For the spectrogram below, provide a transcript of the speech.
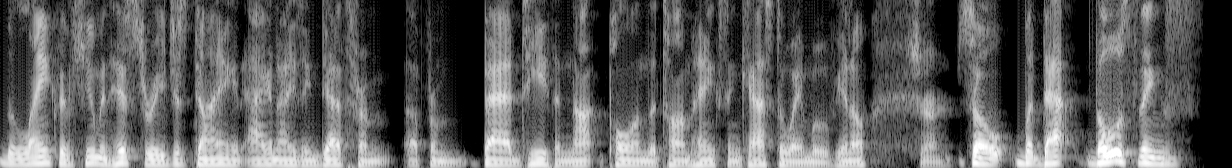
the length of human history, just dying an agonizing death from uh, from bad teeth and not pulling the Tom Hanks and Castaway move. You know. sure So, but that those things,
